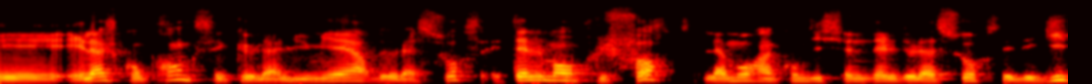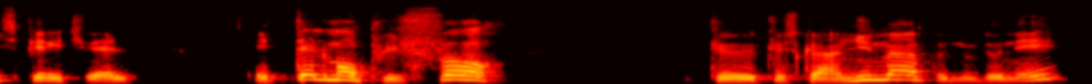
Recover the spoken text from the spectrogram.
Et, là, je comprends que c'est que la lumière de la source est tellement plus forte, l'amour inconditionnel de la source et des guides spirituels est tellement plus fort que, ce qu'un humain peut nous donner,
